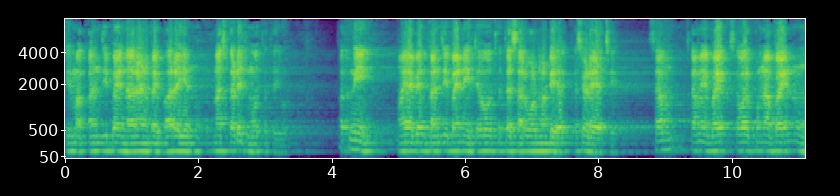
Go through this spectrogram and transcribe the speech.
જેમાં કાનજીભાઈ નારાયણભાઈ બારૈયાનું ઘટના સ્થળે જ મોત થયું પત્ની માયાબેન કાનજીભાઈની તેઓ થતા સારવાર માટે ખસેડાયા છે. સામ બાઇક સવાર પૂનાભાઈનું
